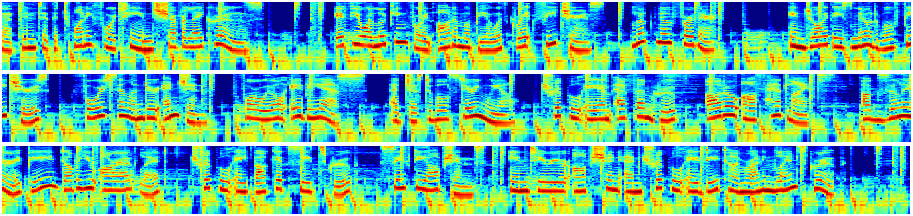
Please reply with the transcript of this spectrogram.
step into the 2014 Chevrolet Cruze. If you are looking for an automobile with great features, look no further. Enjoy these notable features, 4-cylinder engine, 4-wheel ABS, adjustable steering wheel, triple AM FM group, auto-off headlights, auxiliary PWR outlet, AAA bucket seats group, safety options, interior option and AAA daytime running lamps group.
